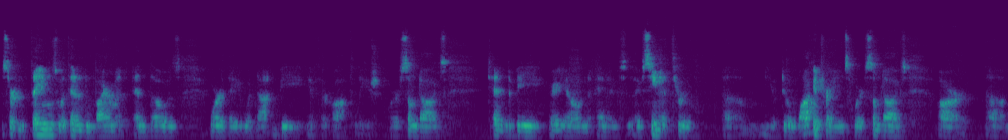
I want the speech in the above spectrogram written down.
certain things within an environment, and those where they would not be if they're off leash. Where some dogs tend to be, you know, and, and I've, I've seen it through um, you know, doing walking trains where some dogs are um,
